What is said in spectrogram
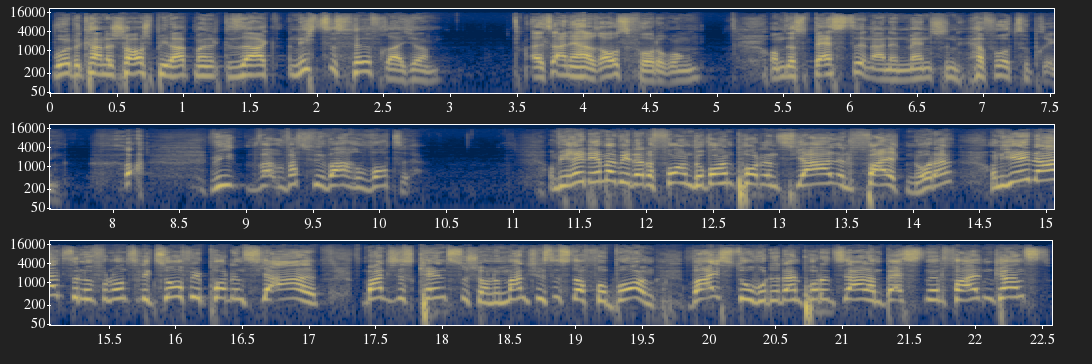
wohlbekannter Schauspieler, hat mal gesagt, nichts ist hilfreicher als eine Herausforderung, um das Beste in einen Menschen hervorzubringen. Wie, was für wahre Worte. Und wir reden immer wieder davon, wir wollen Potenzial entfalten, oder? Und jeder einzelne von uns liegt so viel Potenzial. Manches kennst du schon und manches ist noch verborgen. Weißt du, wo du dein Potenzial am besten entfalten kannst?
